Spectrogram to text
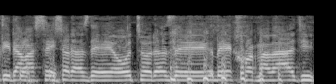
tirabas seis horas de ocho horas de, jornada allí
